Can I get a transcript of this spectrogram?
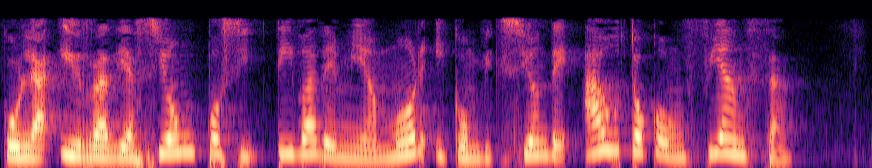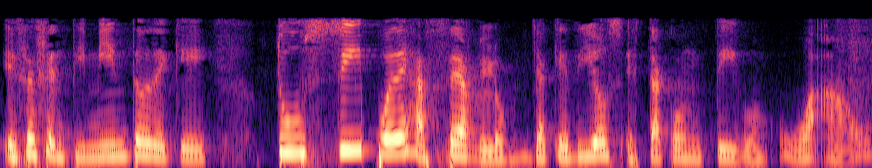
con la irradiación positiva de mi amor y convicción de autoconfianza, ese sentimiento de que tú sí puedes hacerlo, ya que Dios está contigo. ¡Wow!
